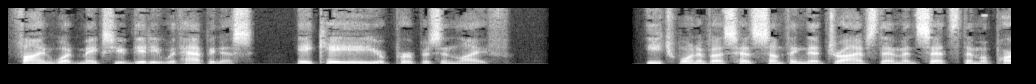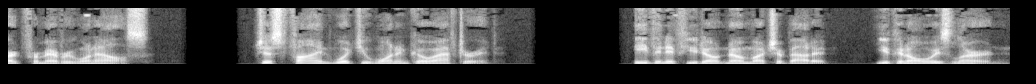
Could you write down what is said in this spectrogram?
Find what makes you giddy with happiness, aka your purpose in life. Each one of us has something that drives them and sets them apart from everyone else. Just find what you want and go after it. Even if you don't know much about it, you can always learn.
